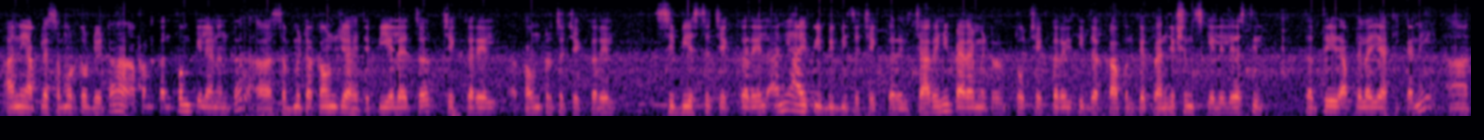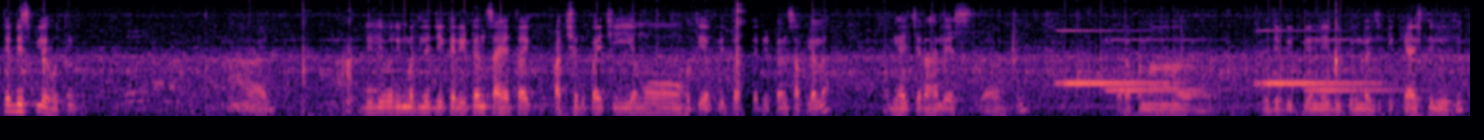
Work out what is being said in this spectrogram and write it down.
आणि आपल्यासमोर तो डेटा आपण कन्फर्म केल्यानंतर सबमिट अकाउंट जे आहे ते पी एल आयचं चेक करेल काउंटरचं चेक करेल सी बी एसचं चेक करेल आणि आय पी बी बीचं चेक करेल. चारही पॅरामीटर तो चेक करेल की जर का आपण काही ट्रान्झॅक्शन्स केलेले असतील तर ते आपल्याला या ठिकाणी ते डिस्प्ले होतील डिलिव्हरीमधले जे काही रिटर्न्स आहेत एक पाचशे रुपयाची ई एम ओ होती आपली तर ते रिटर्न्स आपल्याला घ्यायचे राहिले तर आपण ते जे B P M A B P एमला जी काही कॅश दिली होती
